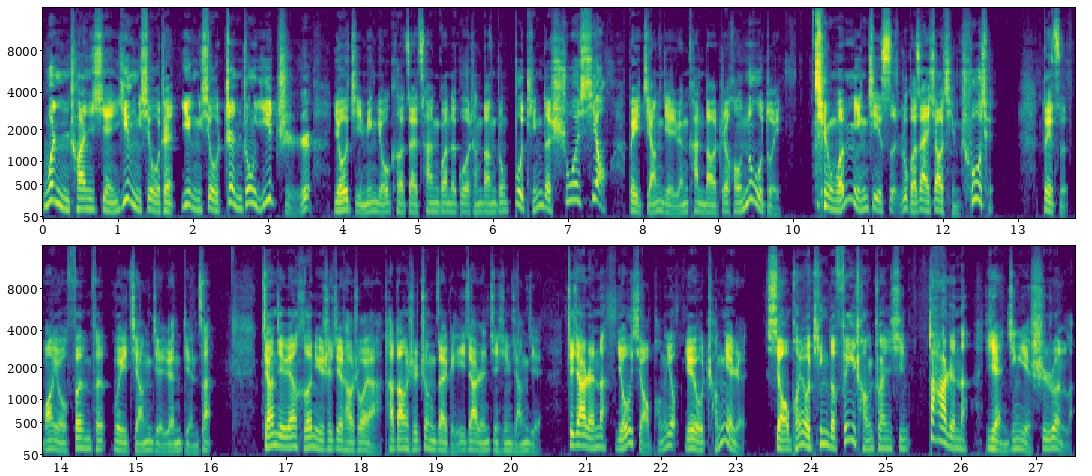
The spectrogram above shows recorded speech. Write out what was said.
汶川县映秀镇映秀镇中遗址，有几名游客在参观的过程当中不停的说笑，被讲解员看到之后怒怼：“请文明祭祀，如果在笑，请出去。”对此，网友纷纷为讲解员点赞。讲解员何女士介绍说呀，她当时正在给一家人进行讲解，这家人呢有小朋友，也有成年人。小朋友听得非常专心，大人呢眼睛也湿润了。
